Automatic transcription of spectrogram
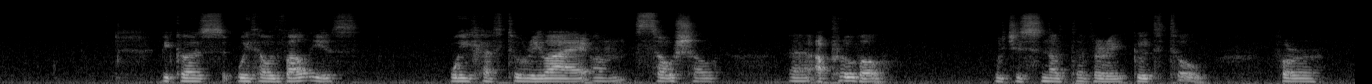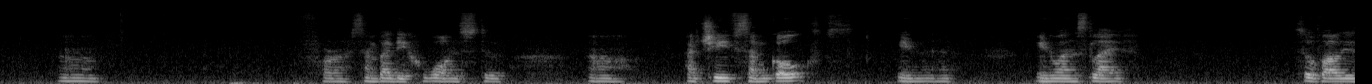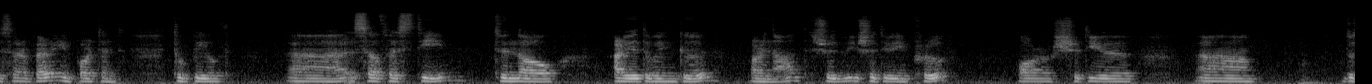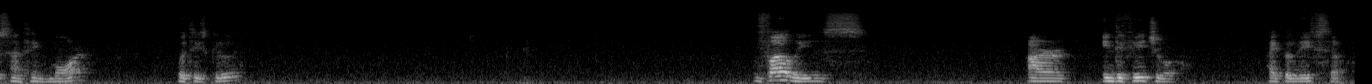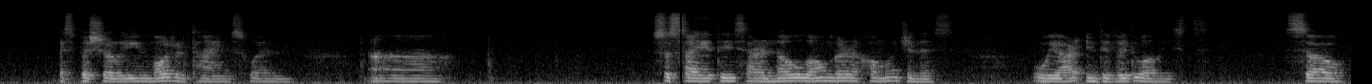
because without values we have to rely on social uh, approval which is not a very good tool for uh, for somebody who wants to uh, achieve some goals in uh, in one's life. So values are very important to build uh, self-esteem to know are you doing good or not? Should we should you improve or should you uh, do something more? What is good? Values are individual. I believe so. Especially in modern times when uh, societies are no longer homogeneous. We are individualists so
